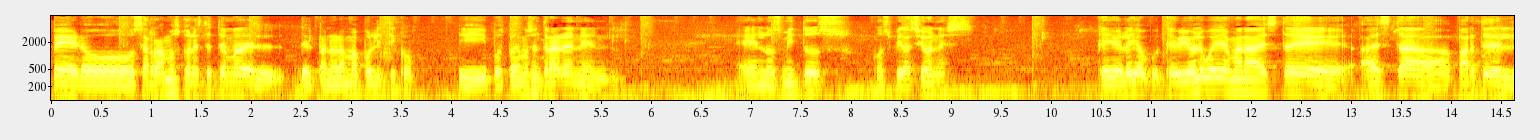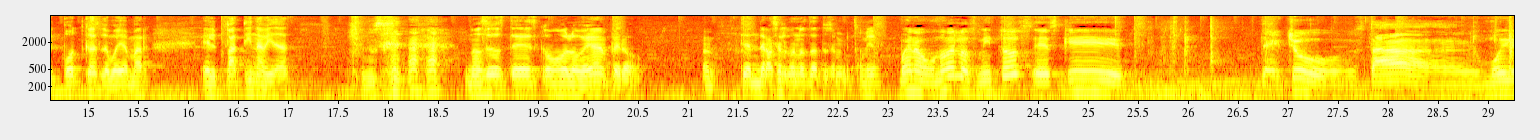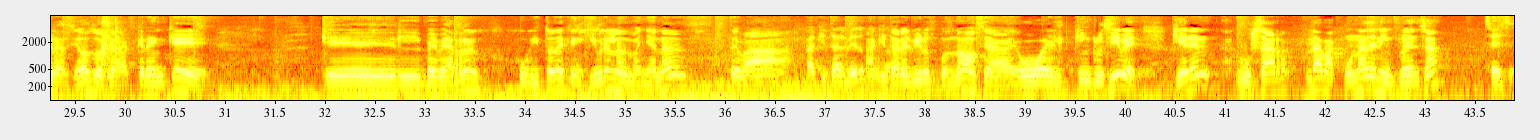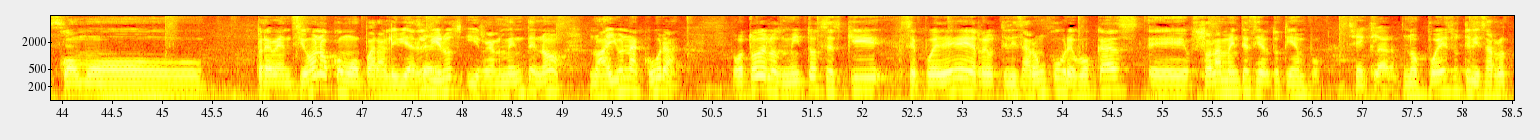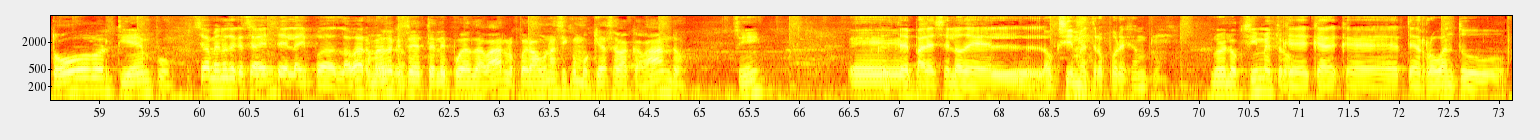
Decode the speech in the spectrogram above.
Pero cerramos con este tema del, del panorama político y pues podemos entrar en, el, en los mitos, conspiraciones. Que yo, le, que yo le voy a llamar a, este, a esta parte del podcast, le voy a llamar el Pati Navidad. No sé, no sé ustedes cómo lo vean, pero eh, ¿tendrás algunos datos, ami- amigo? Bueno, uno de los mitos es que, de hecho, está muy gracioso. O sea, creen que, que el beber juguito de jengibre en las mañanas te va ¿A quitar el virus? a quitar el virus. Pues no, o sea, o el que inclusive quieren usar la vacuna de la influenza Sí, sí, sí. como prevención o como para aliviar el virus y realmente no, no hay una cura. Otro de los mitos es que se puede reutilizar un cubrebocas eh, solamente cierto tiempo. Sí, claro. No puedes utilizarlo todo el tiempo. Sí, a menos de que sea de tela y puedas lavarlo. A menos de que ¿no? sea de tela y puedas lavarlo, pero aún así como que ya se va acabando. ¿Sí? ¿Qué Eh, te parece lo del oxímetro, por ejemplo? lo del oxímetro. Que, que, que te roban tu...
